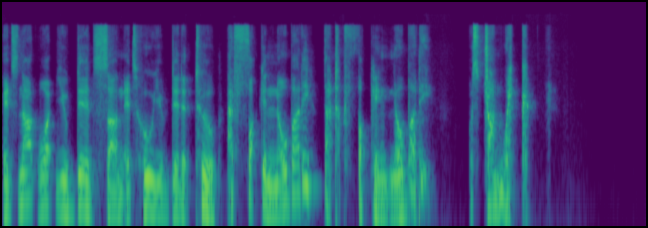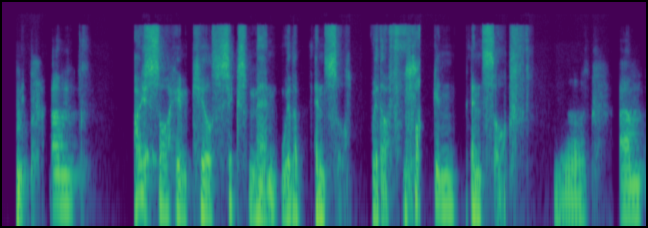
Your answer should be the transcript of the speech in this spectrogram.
It's not what you did, son. It's who you did it to. That fucking nobody, that fucking nobody was John Wick. Um, I saw him kill six men with a pencil. With a fucking pencil. Yeah. Um,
